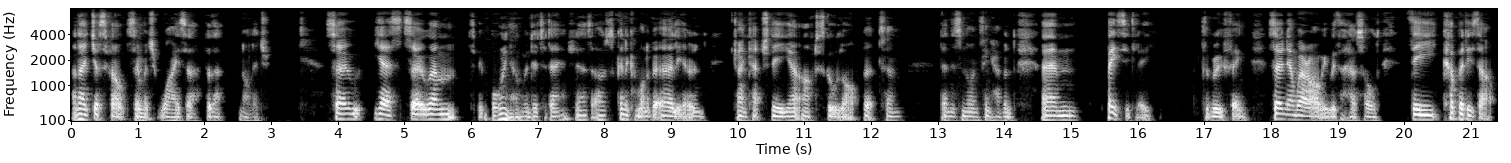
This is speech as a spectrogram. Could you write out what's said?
And I just felt so much wiser for that knowledge. So, yes, so um, it's a bit boring out the window today, actually. I was going to come on a bit earlier and try and catch the uh, after school lot, but um, then this annoying thing happened. Um, basically, the roofing. So, now where are we with the household? The cupboard is up,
